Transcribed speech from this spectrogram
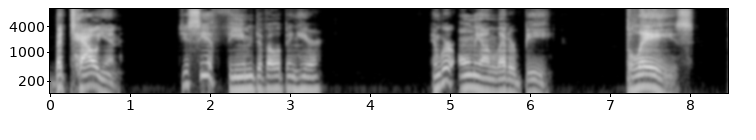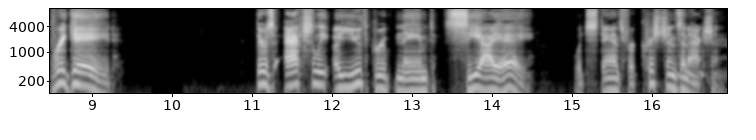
Battalion. Do you see a theme developing here? And we're only on letter B. Blaze, Brigade, there's actually a youth group named CIA, which stands for Christians in Action.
